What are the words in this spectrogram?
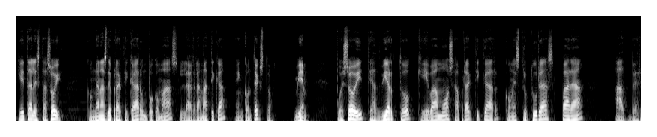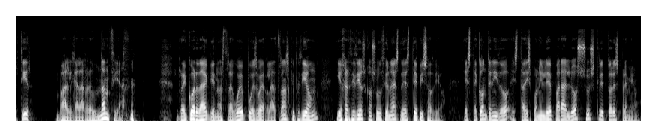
¿Qué tal estás hoy? ¿Con ganas de practicar un poco más la gramática en contexto? Bien, pues hoy te advierto que vamos a practicar con estructuras para advertir, valga la redundancia. Recuerda que en nuestra web puedes ver la transcripción y ejercicios con soluciones de este episodio. Este contenido está disponible para los suscriptores premium.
